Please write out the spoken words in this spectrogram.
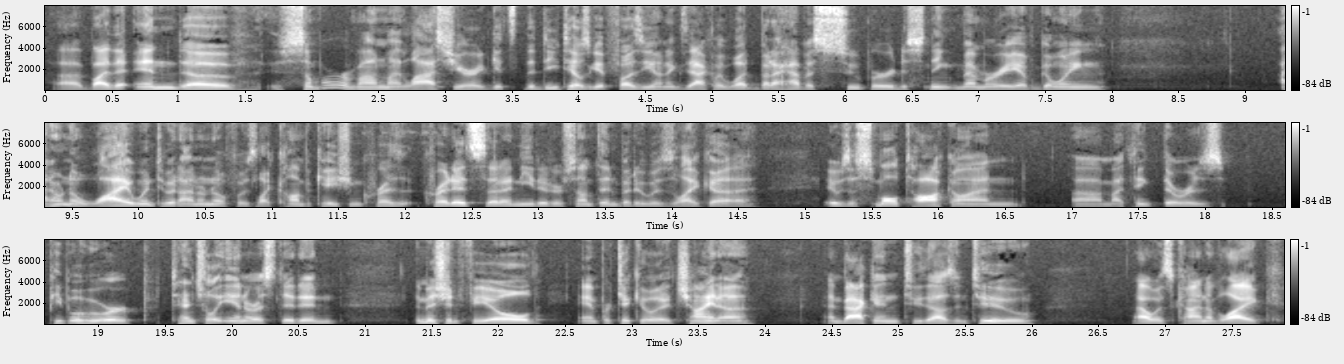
uh, by the end of somewhere around my last year, it gets the details get fuzzy on exactly what, but I have a super distinct memory of going. I don't know why I went to it. I don't know if it was like convocation cre- credits that I needed or something, but it was like a, it was a small talk on. Um, I think there was people who were potentially interested in the mission field and particularly China. And back in 2002, that was kind of like,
